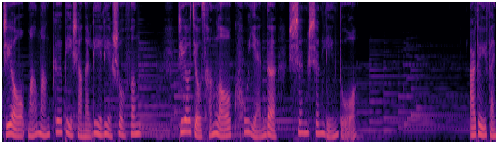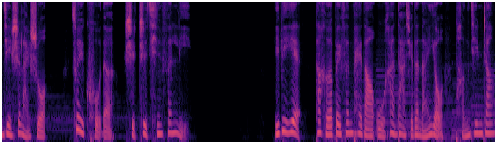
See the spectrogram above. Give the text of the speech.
只有茫茫戈壁上的猎猎朔风，只有九层楼枯岩的声声灵铎。而对于樊锦诗来说，最苦的是至亲分离。一毕业，她和被分配到武汉大学的男友彭金章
